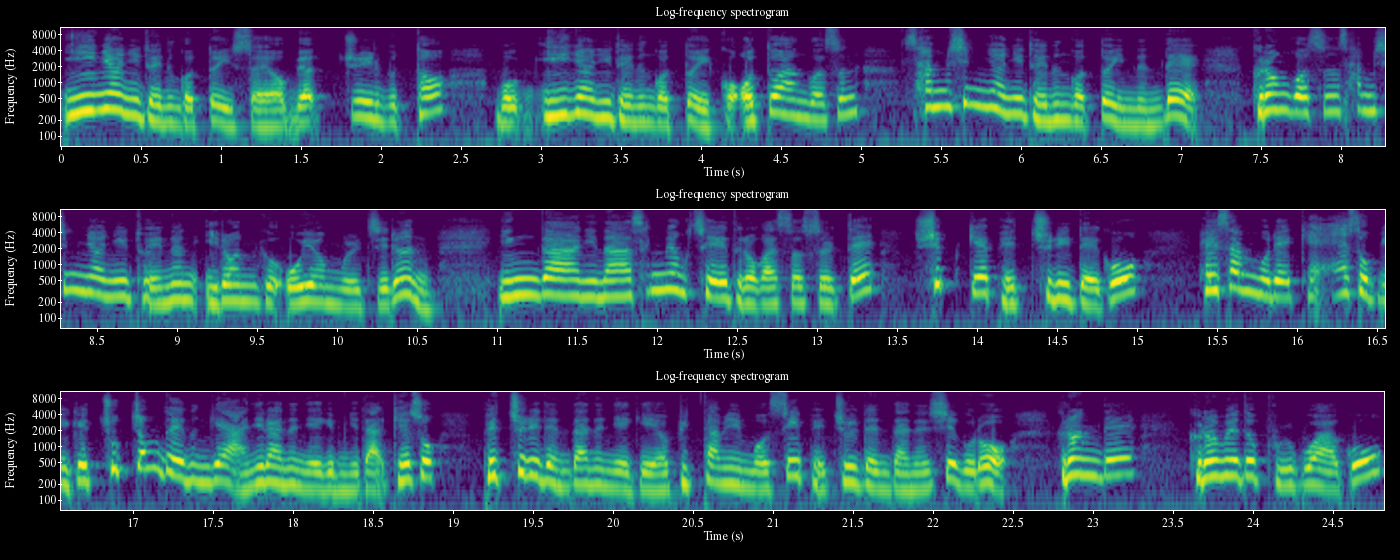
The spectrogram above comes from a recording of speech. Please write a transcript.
2년이 되는 것도 있어요. 몇 주일부터 뭐 2년이 되는 것도 있고 어떠한 것은 30년이 되는 것도 있는데 그런 것은 30년이 되는 이런 그 오염 물질은 인간이나 생명체에 들어갔었을 때 쉽게 배출이 되고 해산물에 계속 이게 축정되는 게 아니라는 얘기입니다. 계속 배출이 된다는 얘기예요. 비타민 뭐 C 배출된다는 식으로. 그런데 그럼에도 불구하고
